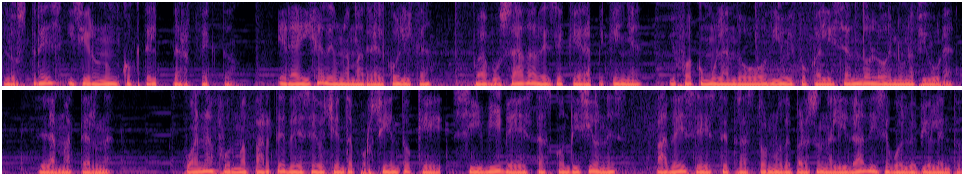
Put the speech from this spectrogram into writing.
los tres hicieron un cóctel perfecto. Era hija de una madre alcohólica, fue abusada desde que era pequeña y fue acumulando odio y focalizándolo en una figura, la materna. Juana forma parte de ese 80% que, si vive estas condiciones, padece este trastorno de personalidad y se vuelve violento.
